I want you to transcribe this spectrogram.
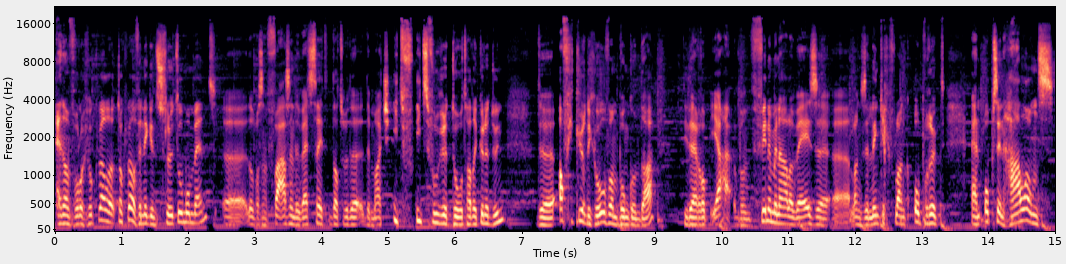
En dan volgt ook wel, toch wel, vind ik, een sleutelmoment. Eh, dat was een fase in de wedstrijd dat we de, de match iets, iets vroeger dood hadden kunnen doen. De afgekeurde goal van Bongonda, die daarop ja, op een fenomenale wijze eh, langs de linkerflank oprukt en op zijn Haalands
